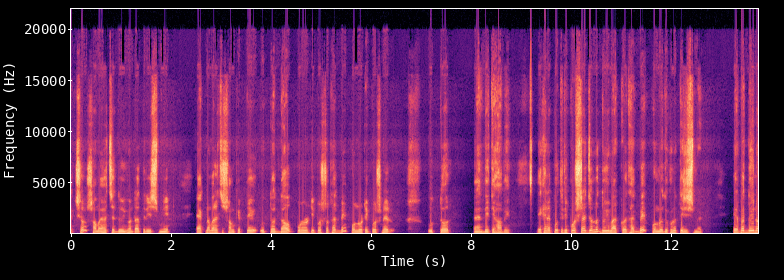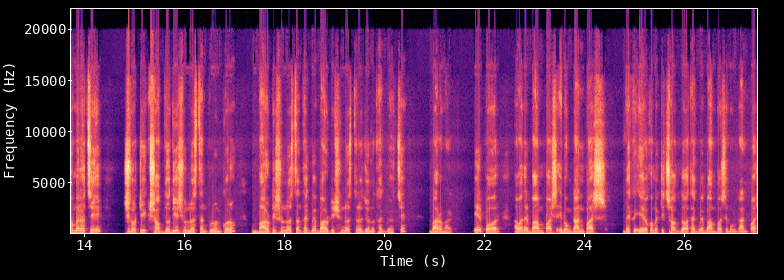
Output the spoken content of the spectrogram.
একশো, সময় হচ্ছে দুই ঘণ্টা তিরিশ মিনিট। এক নম্বর হচ্ছে সংক্ষিপ্তে উত্তর দাও, পনেরোটি প্রশ্ন থাকবে, পনেরোটি প্রশ্নের উত্তর দিতে হবে। এখানে প্রতিটি প্রশ্নের জন্য দুই মার্ক করে থাকবে, পনেরো দুগুণ তিরিশ মিনিট এরপর দুই নম্বর হচ্ছে, সঠিক শব্দ দিয়ে শূন্যস্থান পূরণ করো। বারোটি শূন্যস্থান থাকবে, বারোটি শূন্যস্থানের জন্য থাকবে হচ্ছে বারো মার্ক এরপর আমাদের বাম পাশ এবং ডান পাশ, দেখো এরকম একটি ছক দেওয়া থাকবে, বাম পাশ এবং ডান পাশ,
